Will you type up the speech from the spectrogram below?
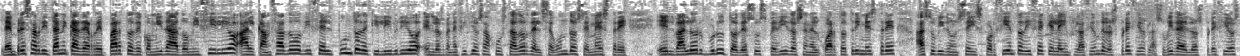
La empresa británica de reparto de comida a domicilio ha alcanzado, dice, el punto de equilibrio en los beneficios ajustados del segundo semestre. El valor bruto de sus pedidos en el cuarto trimestre ha subido un 6%. Dice que la inflación de los precios, la subida de los precios,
